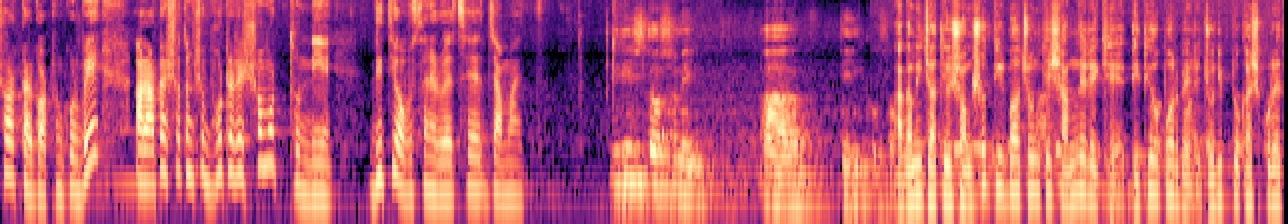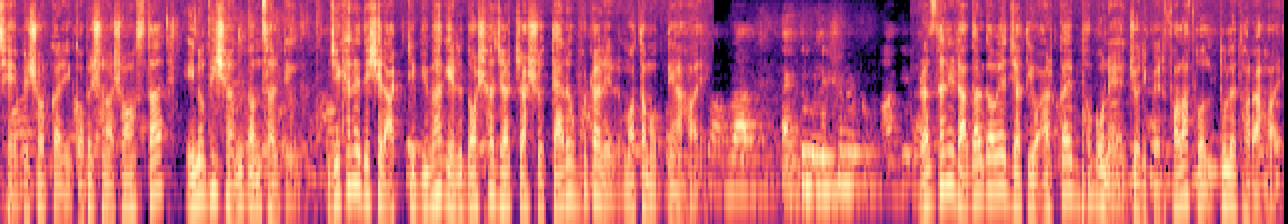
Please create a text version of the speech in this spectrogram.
সরকার গঠন করবে আর আঠাশ শতাংশ ভোটারের সমর্থন নিয়ে দ্বিতীয় অবস্থানে রয়েছে জামায়াত। তিরিশ দশমিক আগামী জাতীয় সংসদ নির্বাচনকে সামনে রেখে দ্বিতীয় পর্বের জরিপ প্রকাশ করেছে বেসরকারি গবেষণা সংস্থা ইনোভিশন কনসাল্টিং যেখানে দেশের আটটি বিভাগের দশ হাজার চারশো তেরো ভোটারের মতামত নেওয়া হয়। রাজধানীর আগারগাঁওয়ে জাতীয় আর্কাইভ ভবনে জরিপের ফলাফল তুলে ধরা হয়।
